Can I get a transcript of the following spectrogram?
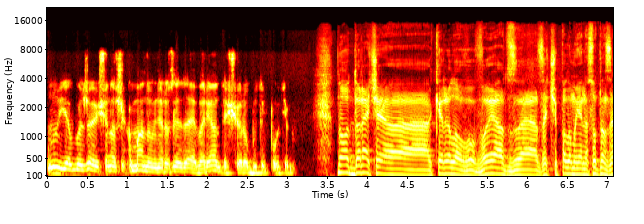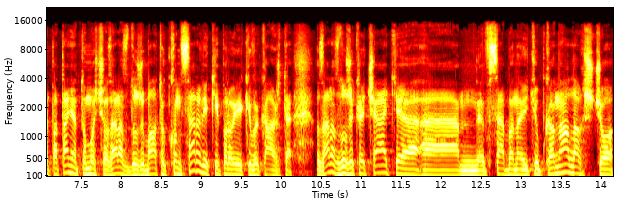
Ну я вважаю, що наше командування розглядає варіанти, що робити потім. Ну от, до речі, е, Кирило, ви от зачепили моє наступне запитання, тому що зараз дуже багато консервів, які про які ви кажете, зараз дуже кричать е, е в себе на youtube каналах, що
